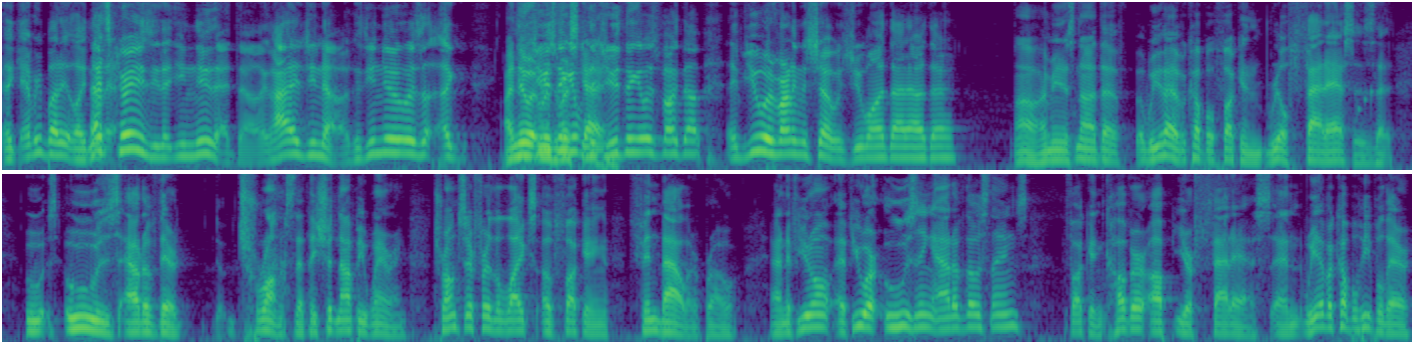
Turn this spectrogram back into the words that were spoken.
like everybody like not- That's crazy that you knew that though. Like, how did you know? Because you knew it was like. I knew did it was risque. did you think it was fucked up? If you were running the show, would you want that out there? Oh, I mean, it's not that we have a couple fucking real fat asses that ooze, ooze out of their trunks that they should not be wearing. Trunks are for the likes of fucking Finn Balor, bro. And if you don't, if you are oozing out of those things, fucking cover up your fat ass. And we have a couple people there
